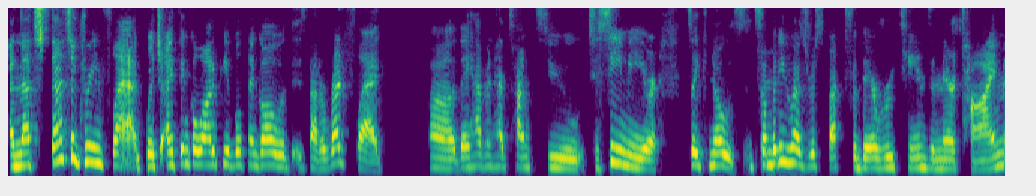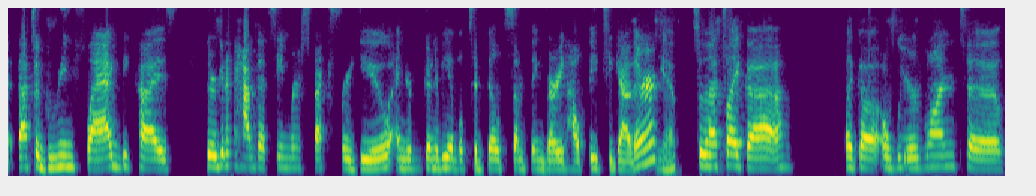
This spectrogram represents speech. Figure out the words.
And that's that's a green flag which i think a lot of people think oh is that a red flag uh, they haven't had time to to see me or it's like no somebody who has respect for their routines and their time that's a green flag because they're going to have that same respect for you and you're going to be able to build something very healthy together. Yep. so that's like a like a, a, weird one to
